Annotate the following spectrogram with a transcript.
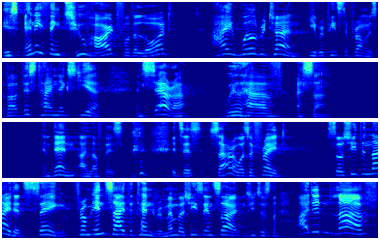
Is anything too hard for the Lord? I will return, he repeats the promise, about this time next year, and Sarah will have a son. And then, I love this, it says, Sarah was afraid. So she denied it, saying, from inside the tent, remember, she's inside, and she just, I didn't laugh.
